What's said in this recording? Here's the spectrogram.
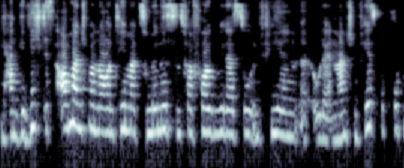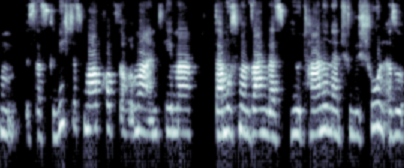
ja, ein Gewicht ist auch manchmal noch ein Thema. Zumindest verfolgen wir das so in vielen äh, oder in manchen Facebook-Gruppen ist das Gewicht des Maulkorbs auch immer ein Thema. Da muss man sagen, dass Biotane natürlich schon, also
